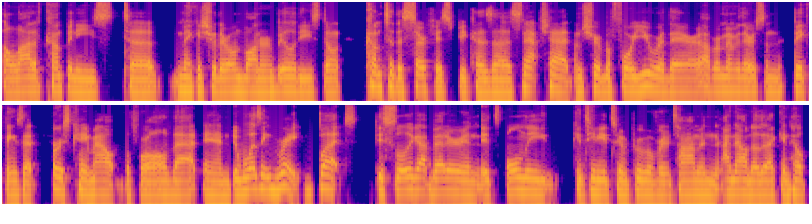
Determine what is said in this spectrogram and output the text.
a lot of companies to making sure their own vulnerabilities don't come to the surface because uh, Snapchat, I'm sure before you were there, I remember there were some big things that first came out before all that, and it wasn't great, but it slowly got better and it's only continued to improve over time. And I now know that I can help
